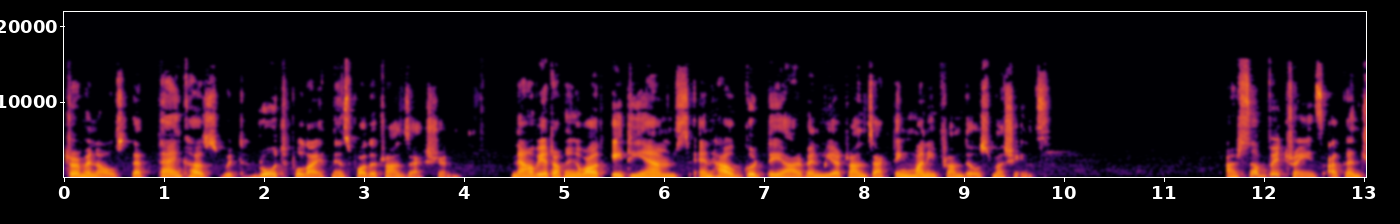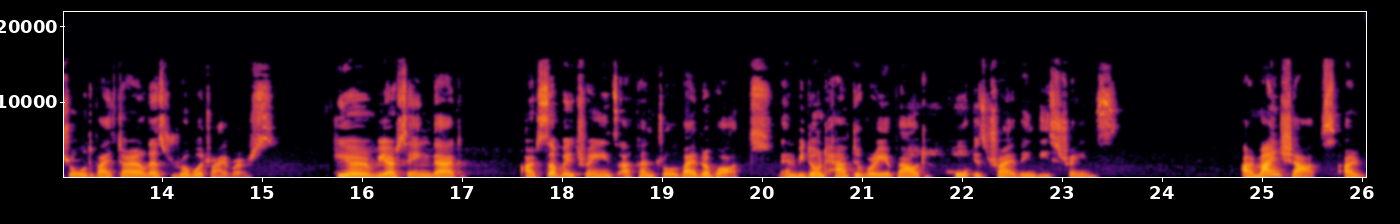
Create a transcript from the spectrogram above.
terminals that thank us with rote politeness for the transaction. Now we are talking about ATMs and how good they are when we are transacting money from those machines. Our subway trains are controlled by tireless robo drivers. Here we are saying that our subway trains are controlled by robots and we don't have to worry about who is driving these trains. Our mine shafts are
